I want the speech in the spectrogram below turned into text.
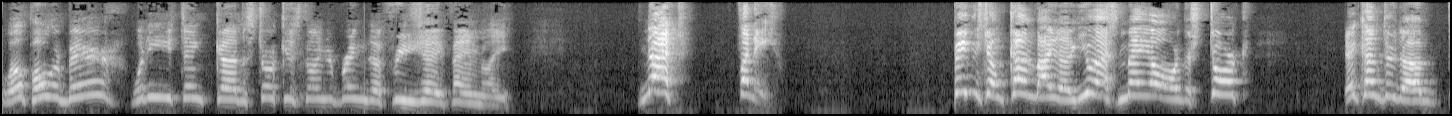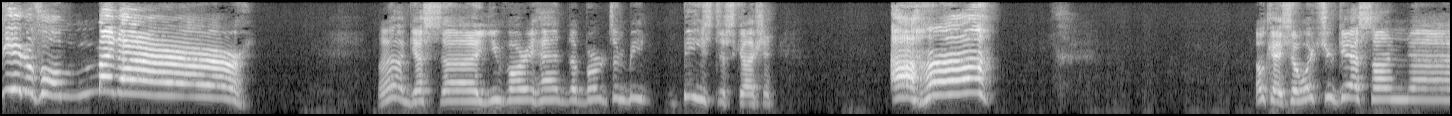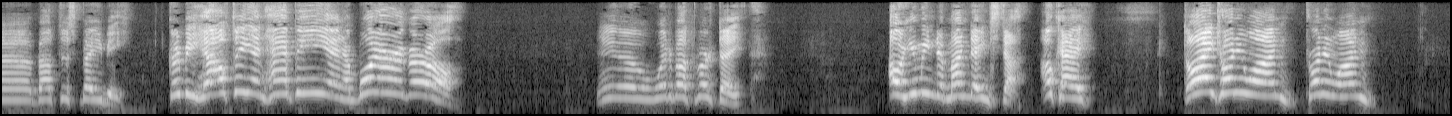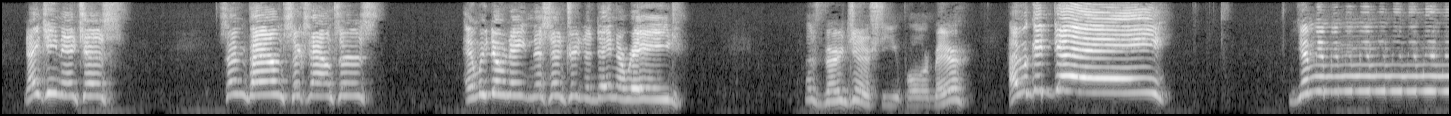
Well, Polar Bear, what do you think uh, the stork is going to bring the Frige family? Not funny. Babies don't come by the U.S. mail or the stork. They come through the beautiful mother. Well, I guess uh, you've already had the birds and bee- bees discussion. Uh huh. Okay, so what's your guess on uh, about this baby? Gonna be healthy and happy and a boy or a girl. Yeah, what about the birth date? Oh, you mean the mundane stuff. Okay. July 21, 21, 19 inches, 7 pounds, 6 ounces, and we donate in this entry to Dana Reed. That's very generous to you, Polar Bear. Have a good day! мим мим мим мим мим мим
